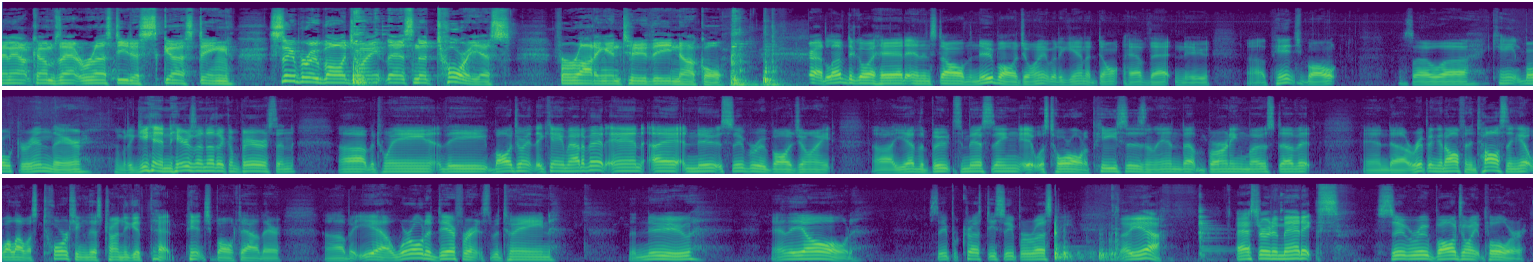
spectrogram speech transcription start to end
And out comes that rusty, disgusting Subaru ball joint that's notorious for rotting into the knuckle. I'd love to go ahead and install the new ball joint, but again, I don't have that new uh, pinch bolt, so uh, can't bolt her in there. But again, here's another comparison uh, between the ball joint that came out of it and a new Subaru ball joint. Uh, yeah, the boot's missing. It was tore all to pieces and ended up burning most of it and uh, ripping it off and tossing it while I was torching this trying to get that pinch bolt out of there. Uh, but yeah, world of difference between the new and the old. Super crusty, super rusty. So yeah, Astro Pneumatics Subaru ball joint puller.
